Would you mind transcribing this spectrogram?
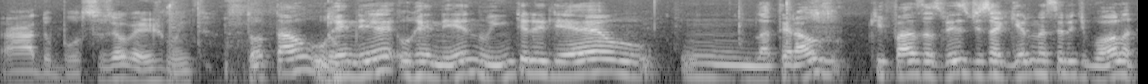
Ah, do Bustos eu vejo muito. Total. O, do... René, o René no Inter, ele é o, um lateral que faz às vezes de zagueiro na saída de bola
